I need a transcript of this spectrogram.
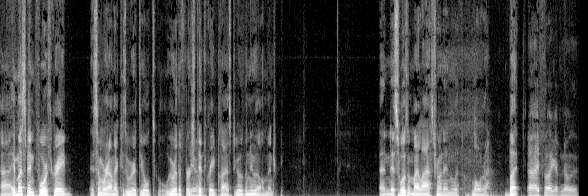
Uh, it must have been fourth grade, somewhere around there, because we were at the old school. We were the first Yeah. fifth grade class to go to the new elementary. And this wasn't my last run in with Laura, but I feel like I've known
